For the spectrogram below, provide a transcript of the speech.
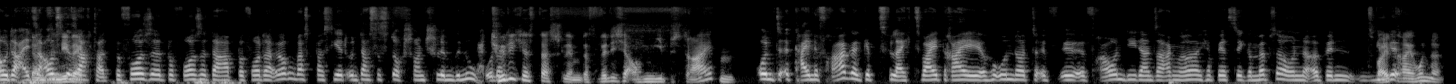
Oder als er die ausgesagt hat, bevor sie, bevor sie da, bevor da irgendwas passiert. Und das ist doch schon schlimm genug, oder? Natürlich ist das schlimm. Das würde ich ja auch nie bestreiten. Und äh, keine Frage, gibt es vielleicht zwei, 300 äh, äh, Frauen, die dann sagen, äh, ich habe jetzt die Gemöpse und äh, bin. 200, 300.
